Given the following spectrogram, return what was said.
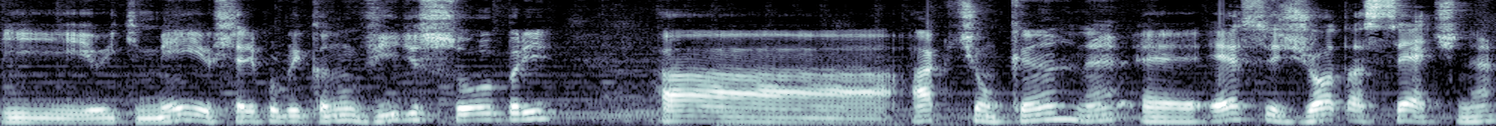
e 8 e meia, eu estarei publicando um vídeo sobre a Action Cam né? É SJ7, né?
